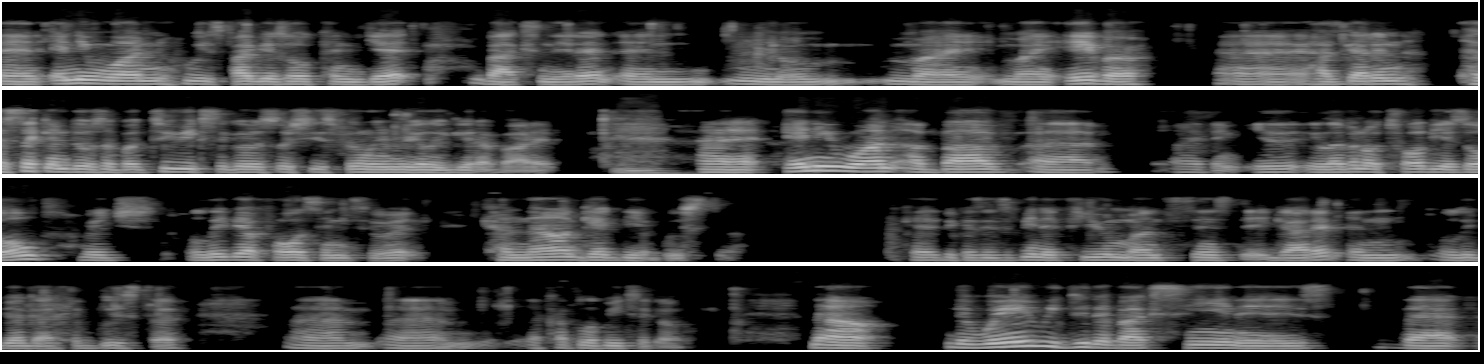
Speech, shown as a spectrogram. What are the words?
and anyone who is five years old can get vaccinated. And you know, my my Ava uh, has gotten her second dose about two weeks ago, so she's feeling really good about it. Uh, anyone above, uh, I think, 11 or 12 years old, which Olivia falls into it, can now get their booster. Okay, because it's been a few months since they got it, and Olivia got her booster um, um, a couple of weeks ago. Now, the way we do the vaccine is that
